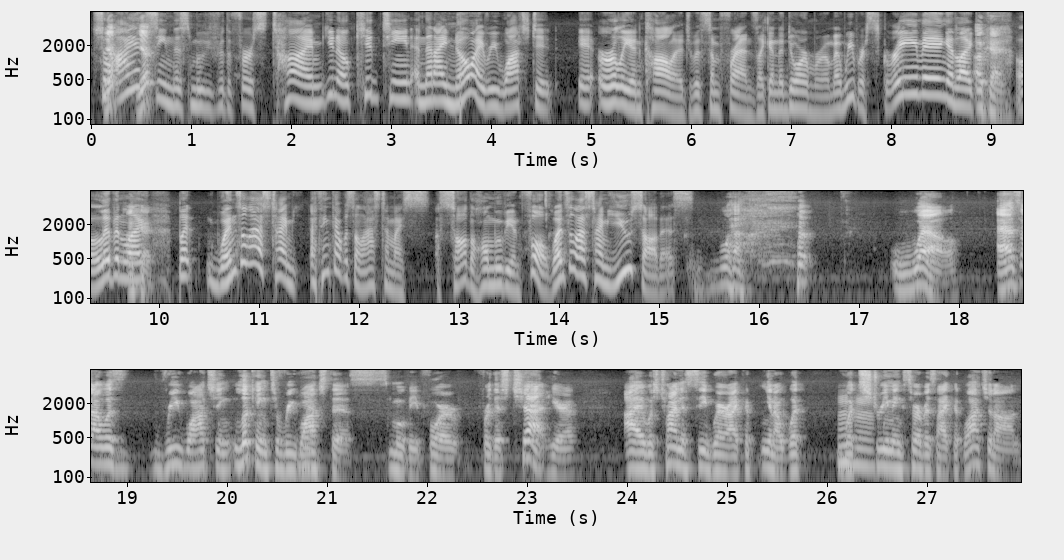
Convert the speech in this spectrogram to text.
so Yep, I had yep. seen this movie for the first time, you know, kid teen, and then I know I rewatched it early in college with some friends, like in the dorm room, and we were screaming and like Okay. living life. Okay. But when's the last time? I think that was the last time I s- saw the whole movie in full. When's the last time you saw this? Well, well, as I was rewatching, looking to rewatch this movie for for this chat here, I was trying to see where I could, you know, what what Mhm. streaming service I could watch it on,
